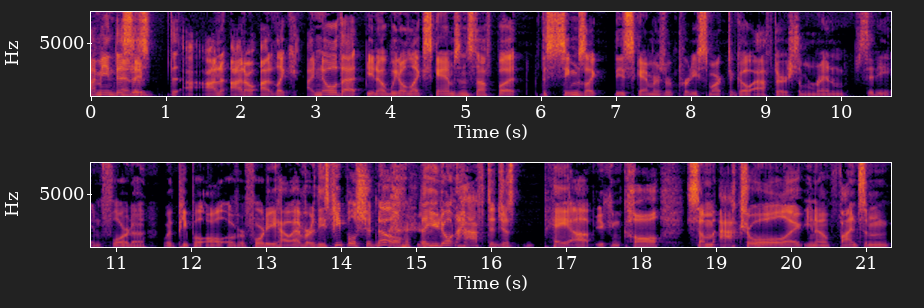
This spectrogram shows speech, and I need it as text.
I mean, this And is. The, I, I don't I, like. I know that you know we don't like scams and stuff, but this seems like these scammers were pretty smart to go after some random city in Florida with people all over 40. However, these people should know that you don't have to just pay up. You can call some actual, like, you know, find some,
